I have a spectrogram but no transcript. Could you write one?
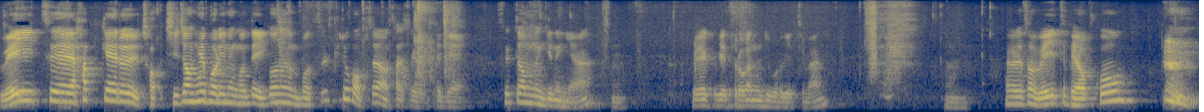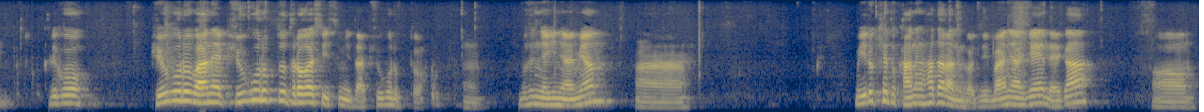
weight의 합계를 저- 지정해 버리는 건데 이거는 뭐 쓸 필요가 없어요. 사실 되게 쓸데없는 기능이야. 음. 왜 그게 들어갔는지 모르겠지만. 음. 그래서 weight 배웠고 그리고 view group 안에 view group도 들어갈 수 있습니다. view group도. 음. 무슨 얘기냐면 아, 뭐 이렇게도 가능하다라는 거지. 만약에 내가 어,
